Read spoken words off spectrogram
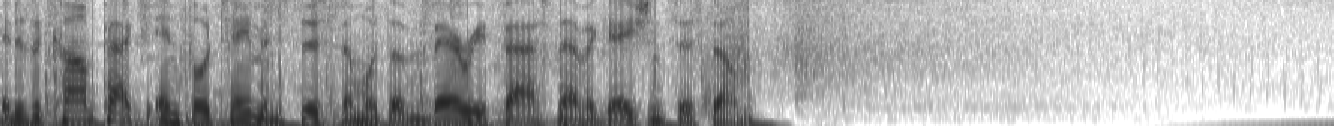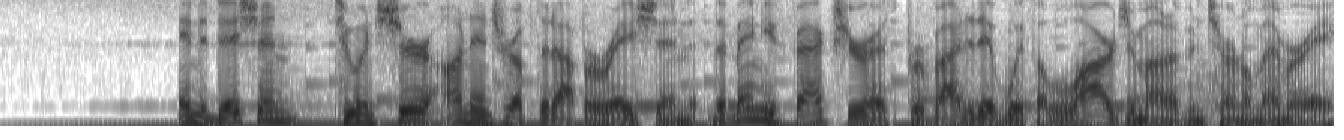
It is a compact infotainment system with a very fast navigation system, In addition, to ensure uninterrupted operation, the manufacturer has provided it with a large amount of internal memory.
